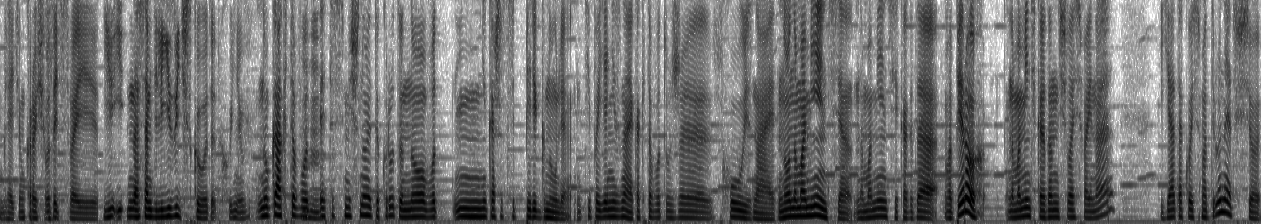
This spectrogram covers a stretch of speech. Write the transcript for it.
Блять, он, короче, вот эти свои... и- и- На самом деле, языческую вот эту хуйню. Ну, как-то вот, это смешно, это круто, но вот, мне кажется, перегнули. Типа, я не знаю, как-то вот уже хуй знает. Но на моменте, на моменте, когда... Во-первых, на моменте, когда началась война, я такой смотрю на это все,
